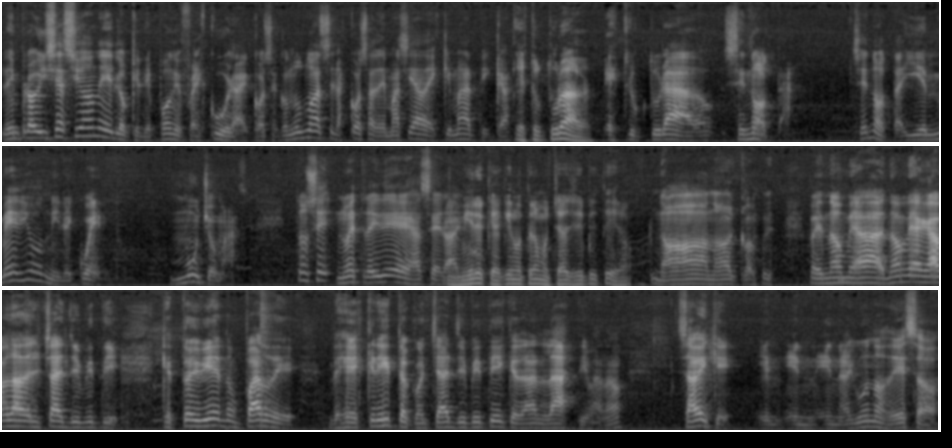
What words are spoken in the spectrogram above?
la improvisación es lo que le pone frescura de cosas. Cuando uno hace las cosas demasiado esquemáticas, Estructural. estructurado, se nota, se nota, y en medio ni le cuento, mucho más. Entonces, nuestra idea es hacer Y algo. mire que aquí no tenemos chat GPT, ¿no? No, no, pues no me haga, no me haga hablar del ChatGPT, que estoy viendo un par de, de escritos con ChatGPT que dan lástima, ¿no? ¿Sabe que en, en, en algunos de esos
